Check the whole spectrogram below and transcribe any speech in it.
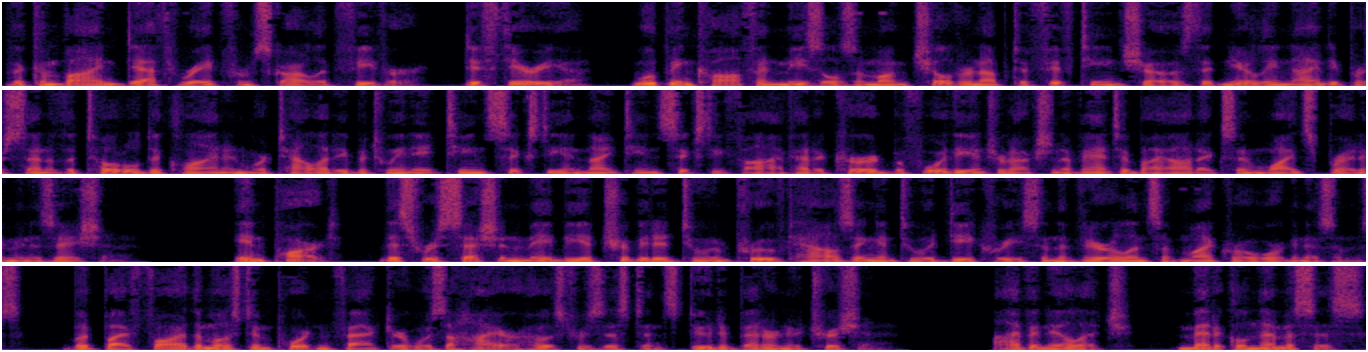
The combined death rate from scarlet fever, Diphtheria, whooping cough, and measles among children up to 15 shows that nearly 90% of the total decline in mortality between 1860 and 1965 had occurred before the introduction of antibiotics and widespread immunization. In part, this recession may be attributed to improved housing and to a decrease in the virulence of microorganisms, but by far the most important factor was a higher host resistance due to better nutrition. Ivan Illich, Medical Nemesis,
